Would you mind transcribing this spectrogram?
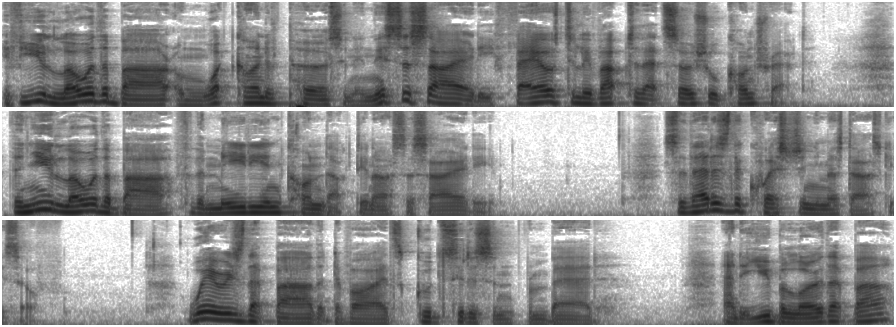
if you lower the bar on what kind of person in this society fails to live up to that social contract, then you lower the bar for the median conduct in our society. So that is the question you must ask yourself. Where is that bar that divides good citizen from bad? And are you below that bar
